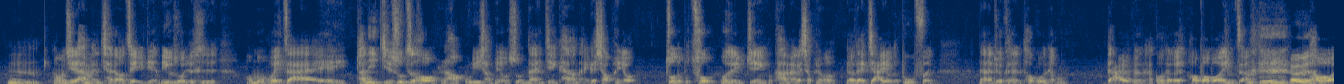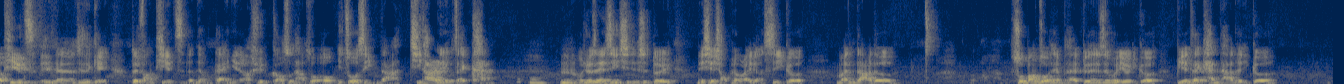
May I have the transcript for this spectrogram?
嗯，我们其实还蛮强调这一点，例如说就是。我们会在团体结束之后，然后鼓励小朋友说：“那你今天看到哪一个小朋友做的不错，或者你今天有看到哪个小朋友要在加油的部分，那就可能透过那种大家有没有拿过那个好宝宝印章，或者是好宝宝贴纸的一些，就是给对方贴纸的那种概念，然后去告诉他说：哦，你做的事情大家其他人有在看。嗯嗯，我觉得这件事情其实是对那些小朋友来讲是一个蛮大的，说帮助好像不太对，但是会有一个别人在看他的一个。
